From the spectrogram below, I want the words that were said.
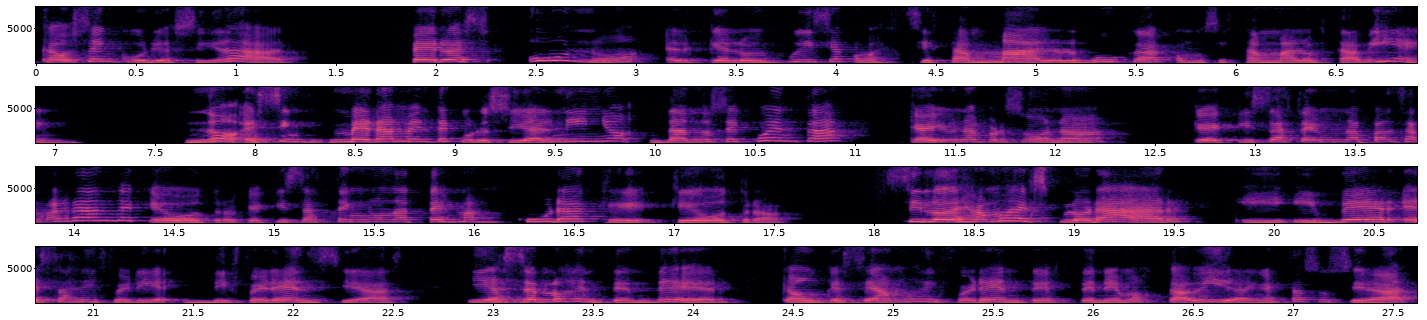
causen curiosidad, pero es uno el que lo enjuicia como si está mal, lo juzga como si está mal o está bien. No, es meramente curiosidad al niño dándose cuenta que hay una persona que quizás tenga una panza más grande que otro, que quizás tenga una tez más oscura que, que otra. Si lo dejamos explorar y, ver esas diferencias y hacerlos entender que aunque seamos diferentes, tenemos cabida en esta sociedad,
